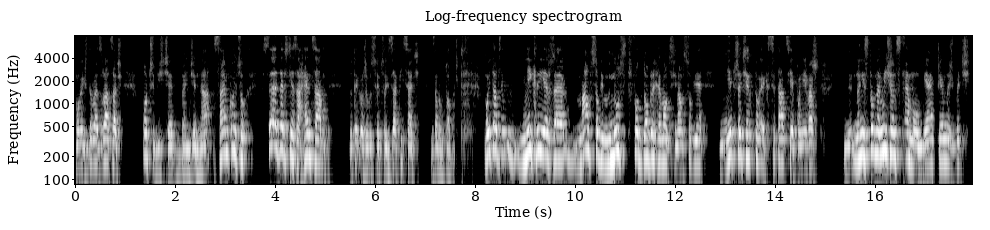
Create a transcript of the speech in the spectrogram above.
mogę Ci do Was zwracać, oczywiście będzie na samym końcu. Serdecznie zachęcam do tego, żeby sobie coś zapisać, zanotować. Moi drodzy, nie kryję, że mam w sobie mnóstwo dobrych emocji, mam w sobie nieprzeciętną ekscytację, ponieważ no niespełna miesiąc temu miałem przyjemność być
